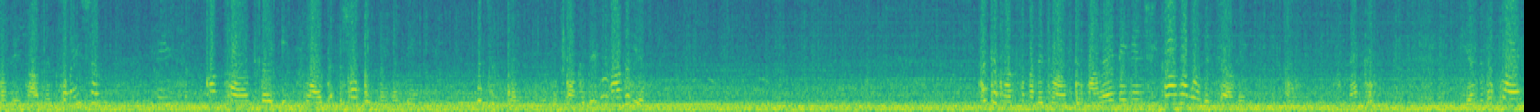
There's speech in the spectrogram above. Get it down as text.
For detailed information, please consult the in-flight shopping magazine, which is placed in the pocket of you. At approximately 12 to my landing in Chicago will be serving snack. During the flight,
